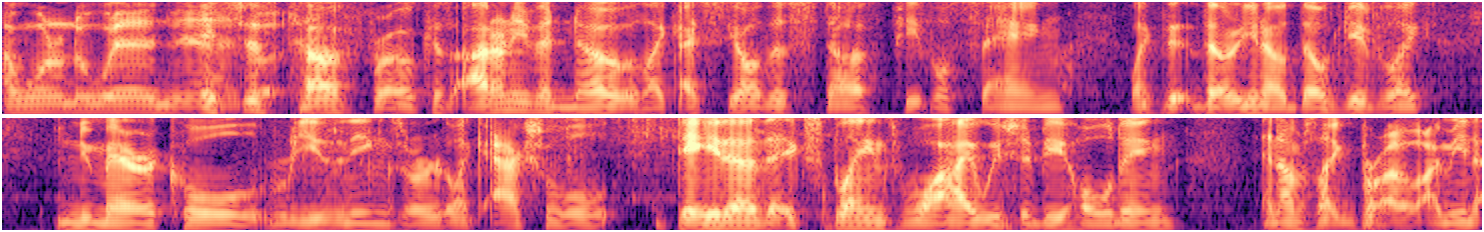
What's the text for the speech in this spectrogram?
I want him to win, man. It's just but- tough, bro, cuz I don't even know. Like I see all this stuff people saying like they'll you know, they'll give like numerical reasonings or like actual data that explains why we should be holding and I'm just like, "Bro, I mean,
